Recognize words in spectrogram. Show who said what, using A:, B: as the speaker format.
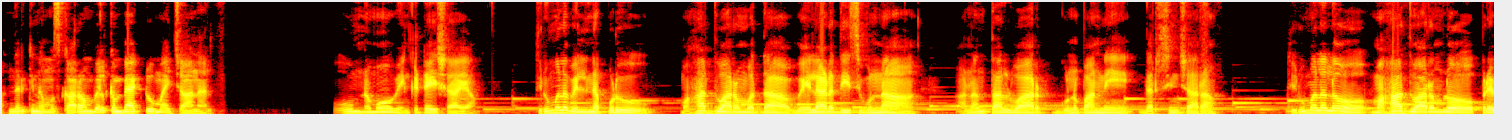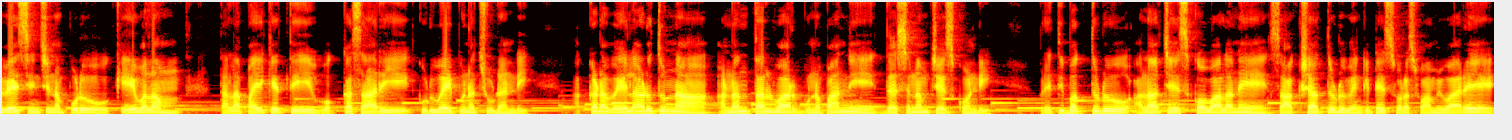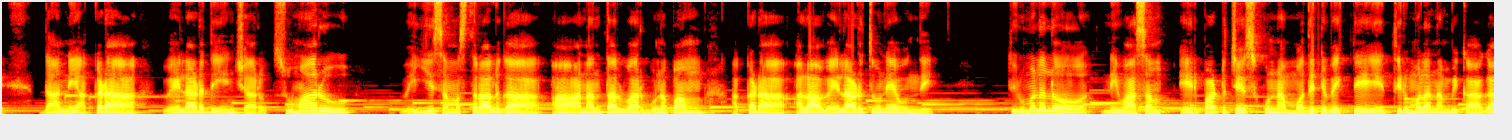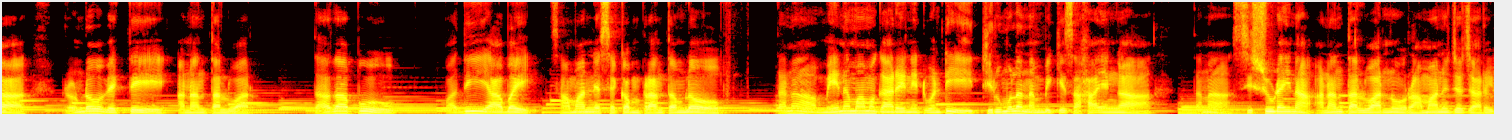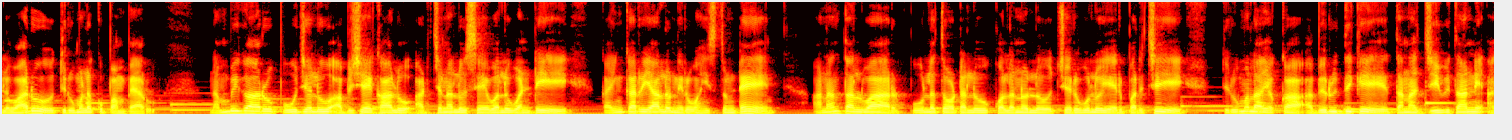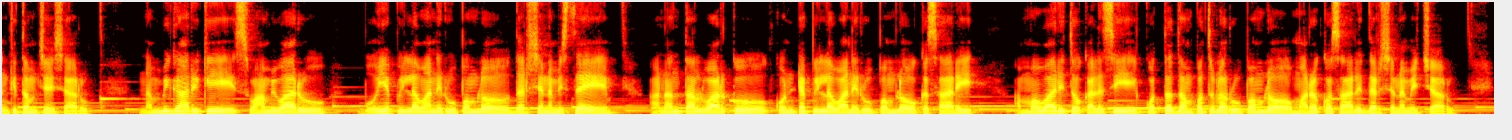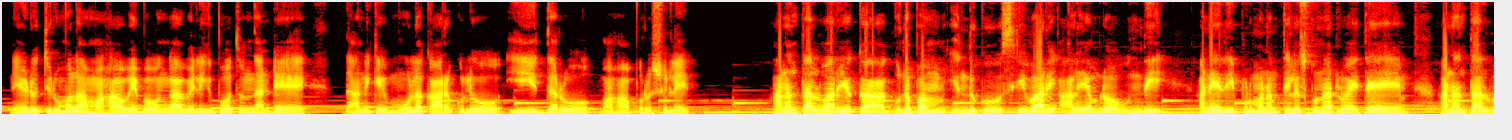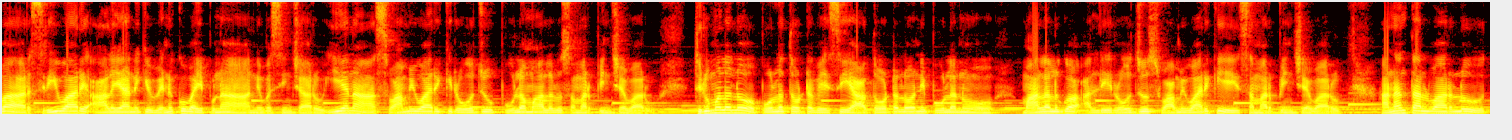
A: అందరికీ నమస్కారం. Welcome back to my channel. ఓం నమో వెంకటేశాయ. తిరుమల వెళ్ళినప్పుడు మహాద్వారం వద్ద వేలాడదీసి ఉన్న అనంతల్వార్ గుణపాన్ని దర్శించారా? తిరుమలలో మహాద్వారంలో ప్రవేశించినప్పుడు కేవలం తల పైకెత్తి ఒక్కసారి కుడివైపున చూడండి. అక్కడ వేలాడుతున్న అనంతల్వార్ గుణపాన్ని దర్శనం చేసుకోండి. ప్రతి భక్తుడు అలా చేసుకోవాలనే సాక్షాత్తుడు వెంకటేశ్వర స్వామివారే దాన్ని అక్కడ వేలాడదీయించారు. సుమారు వెయ్యి సంవత్సరాలుగా ఆ అనంతల్వార్ గుణపం అక్కడ అలా వేలాడుతూనే ఉంది. తిరుమలలో నివాసం ఏర్పాటు చేసుకున్న మొదటి వ్యక్తి తిరుమల నంబి కాగా రెండవ వ్యక్తి అనంతల్వార్. దాదాపు పది యాభై సామాన్య శకం ప్రాంతంలో తన మేనమామ గారైనటువంటి తిరుమల నంబికి సహాయంగా తన శిష్యుడైన అనంత్ అల్వార్ను రామానుజాచార్యుల వారు తిరుమలకు పంపారు. నంబిగారు పూజలు అభిషేకాలు అర్చనలు సేవలు వంటి కైంకర్యాలు నిర్వహిస్తుంటే అనంత్ అల్వార్ పూల తోటలు కొలనులు చెరువులు ఏర్పరిచి తిరుమల యొక్క అభివృద్ధికి తన జీవితాన్ని అంకితం చేశారు. నంబిగారికి స్వామివారు బోయ పిల్లవాని రూపంలో దర్శనమిస్తే అనంత్ అల్వార్కు కొంటె పిల్లవాని రూపంలో ఒకసారి అమ్మవారితో కలిసి కొత్త దంపతుల రూపంలో మరొకసారి దర్శనమిచ్చారు. నేడు తిరుమల మహావైభవంగా వెలిగిపోతుందంటే దానికి మూల కారకులు ఈ ఇద్దరు మహాపురుషులే. అనంత్ అల్వార్ యొక్క గుణపం ఎందుకు శ్రీవారి ఆలయంలో ఉంది? అనేది ఇప్పుడు మనం తెలుసుకున్నట్లు అయితే అనంత్ అల్వార్ శ్రీవారి ఆలయానికి వెనుక వైపున నివసించారు. ఈయన స్వామివారికి రోజు పూలమాలలు సమర్పించేవారు. తిరుమలలో పూల తోట వేసి ఆ తోటలోని పూలను మాలలుగా అల్లి రోజు స్వామివారికి సమర్పించేవారు. అనంత్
